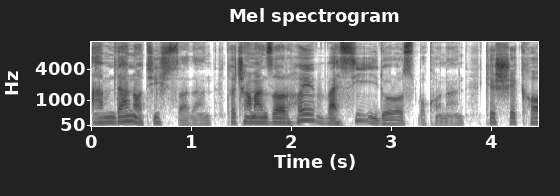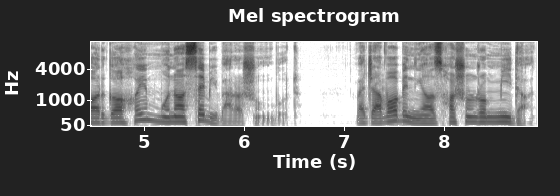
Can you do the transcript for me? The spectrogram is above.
عمدن آتیش زدن تا چمنزارهای وسیعی درست بکنن که شکارگاه های مناسبی براشون بود و جواب نیازهاشون رو می‌داد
